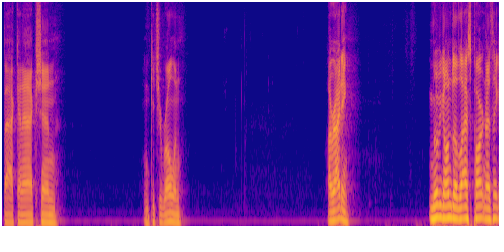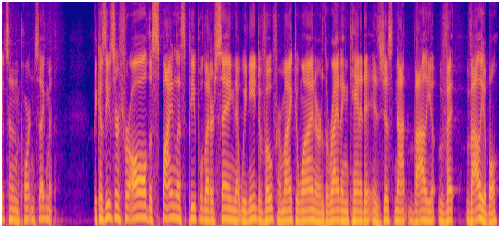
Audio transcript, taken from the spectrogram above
back in action and get you rolling. All righty. Moving on to the last part, and I think it's an important segment because these are for all the spineless people that are saying that we need to vote for Mike DeWine or the write-in candidate is just not valu- v- valuable.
